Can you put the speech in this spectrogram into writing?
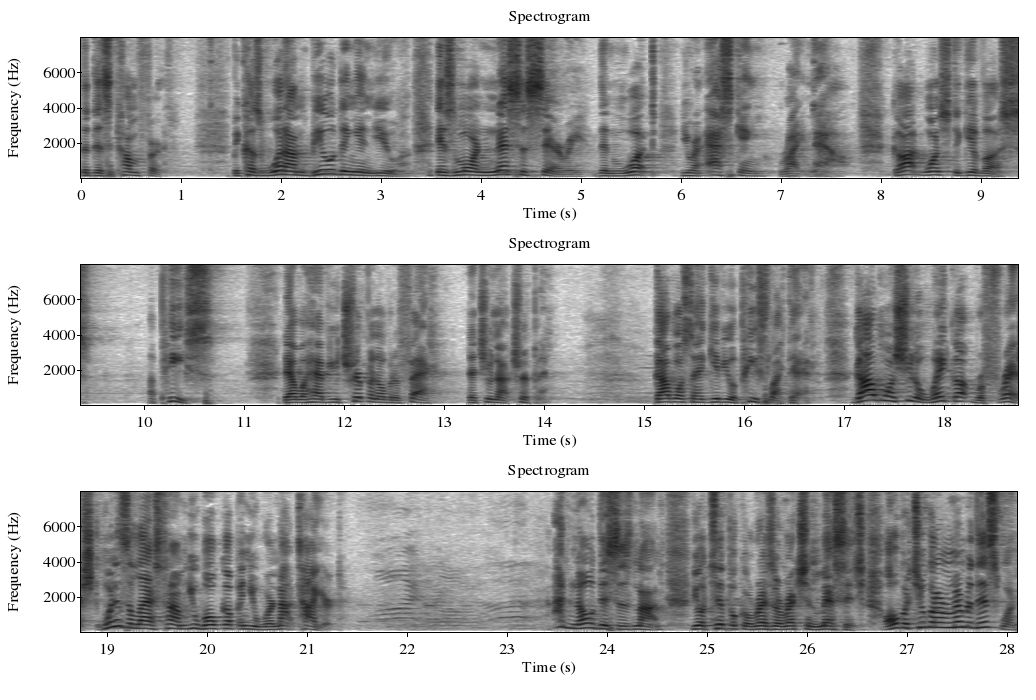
the discomfort because what I'm building in you is more necessary than what you are asking right now. God wants to give us a peace that will have you tripping over the fact that you're not tripping. God wants to give you a peace like that. God wants you to wake up refreshed. When is the last time you woke up and you were not tired? I know this is not your typical resurrection message. Oh, but you're going to remember this one.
